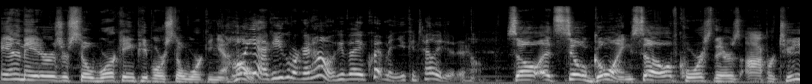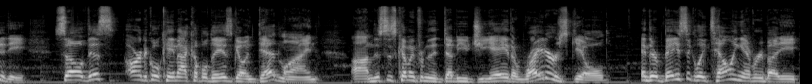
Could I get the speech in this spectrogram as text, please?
Animators are still working. People are still working at home. Well, yeah, you can work at home if you have the equipment. You can tell you do it at home. So it's still going. So of course there's opportunity. So this article came out a couple days ago in Deadline. Um, this is coming from the WGA, the Writers Guild, and they're basically telling everybody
